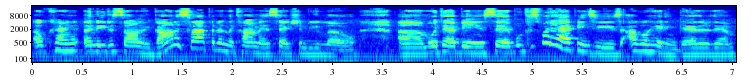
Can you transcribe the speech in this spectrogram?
okay, Anitta song, and gonna slap it in the comment section below. Um, with that being said, well, because what happens is I'll go ahead and gather them,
